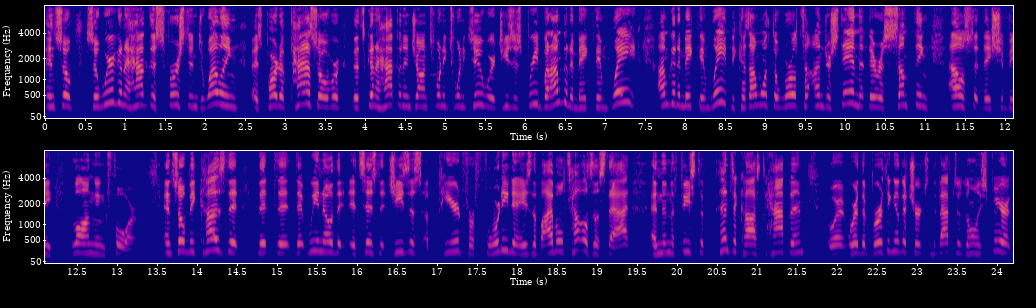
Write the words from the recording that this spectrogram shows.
And so, so we're going to have this first indwelling as part of Passover that's going to happen in John 20, 22, where Jesus breathed, but I'm going to make them wait. I'm going to make them wait because I want the world to understand that there is something else that they should be longing for. And so because that, that, that, that we know that it says that Jesus appeared for 40 days, the Bible tells us that, and then the Feast of Pentecost happened, where, where the birthing of the church and the baptism of the Holy Spirit,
